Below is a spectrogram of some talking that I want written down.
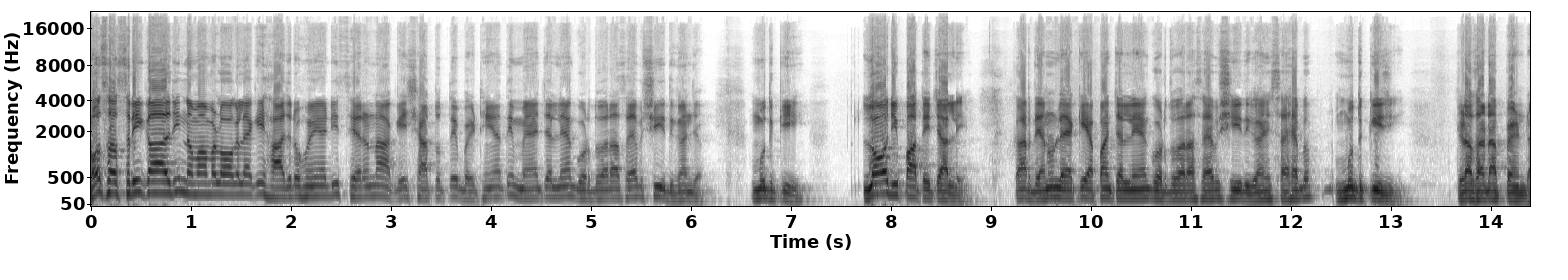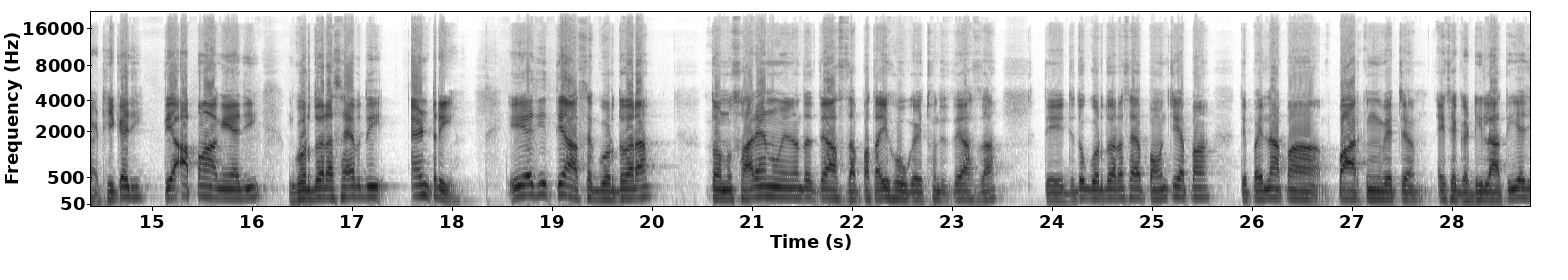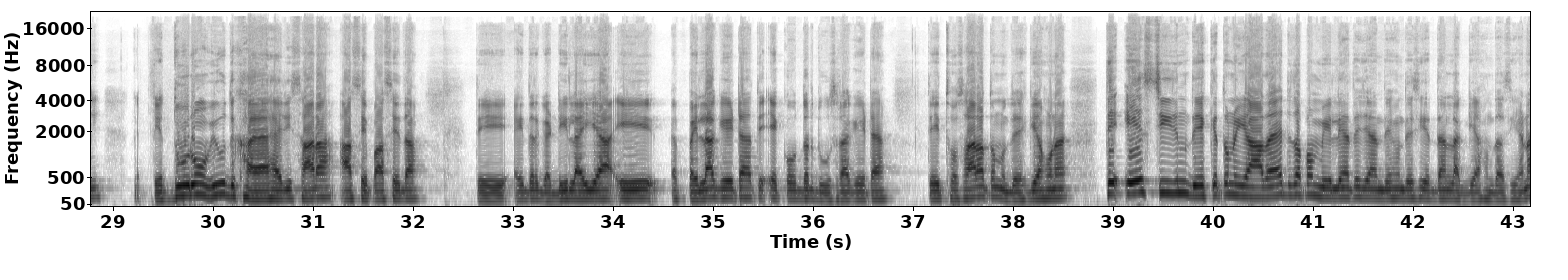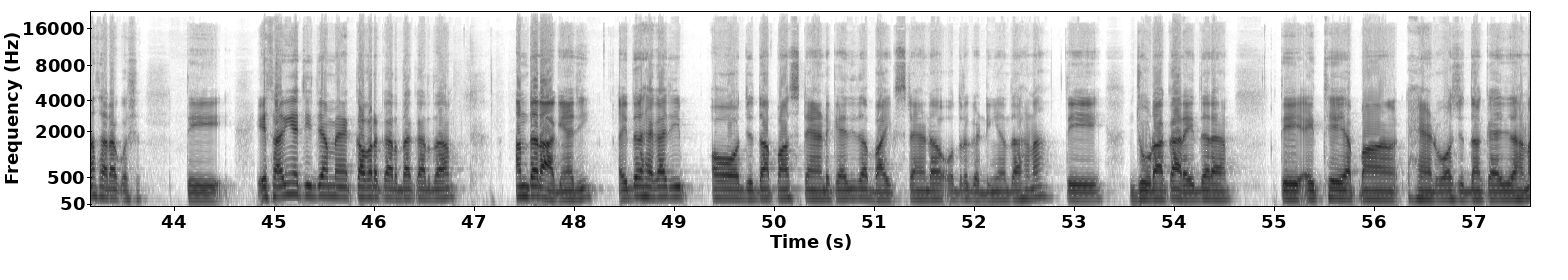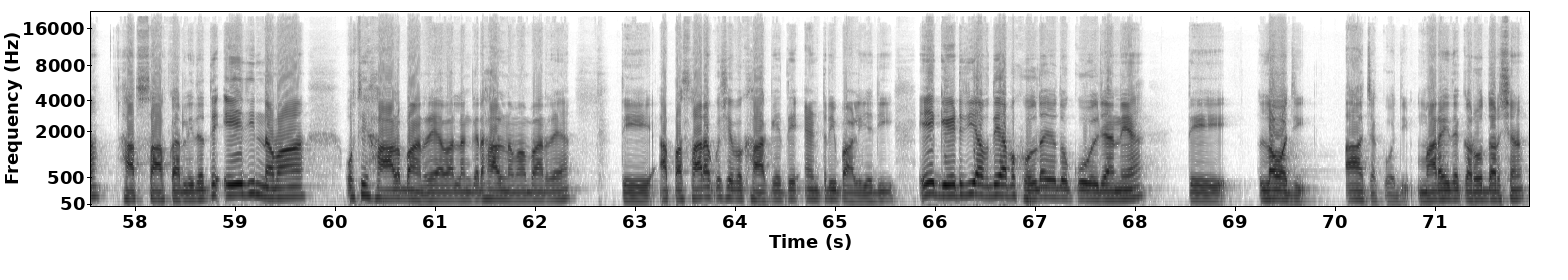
ਹੋ, ਸਤਿ ਸ੍ਰੀ ਅਕਾਲ ਜੀ। ਨਵਾਂ ਵਲੌਗ ਲੈ ਕੇ ਹਾਜ਼ਰ ਹੋਏ ਆ ਜੀ। ਸਿਰ ਨਹਾ ਕੇ ਛੱਤ ਉੱਤੇ ਬੈਠੇ ਆ ਤੇ ਮੈਂ ਚੱਲਿਆ ਗੁਰਦੁਆਰਾ ਸਾਹਿਬ ਸ਼ਹੀਦਗੰਜ, ਮੁਦਕੀ। ਲਓ ਜੀ, ਪਾਤੇ ਚਾਲੇ। ਘਰਦਿਆਂ ਨੂੰ ਲੈ ਕੇ ਆਪਾਂ ਚੱਲੇ ਆ ਗੁਰਦੁਆਰਾ ਸਾਹਿਬ ਸ਼ਹੀਦਗੰਜ ਸਾਹਿਬ, ਮੁਦਕੀ ਜੀ, ਜਿਹੜਾ ਸਾਡਾ ਪਿੰਡ ਆ। ਠੀਕ ਹੈ ਜੀ? ਤੇ ਆਪਾਂ ਆ ਗਏ ਆ ਜੀ ਗੁਰਦੁਆਰਾ ਸਾਹਿਬ ਦੀ ਐਂਟਰੀ। ਇਹ ਹੈ ਜੀ ਇਤਿਹਾਸਕ ਗੁਰਦੁਆਰਾ। ਤੁਹਾਨੂੰ ਸਾਰਿਆਂ ਨੂੰ ਇਹਨਾਂ ਦਾ ਇਤਿਹਾਸ ਦਾ ਪਤਾ ਹੀ ਹੋਊਗਾ, ਇੱਥੋਂ ਦੇ ਇਤਿਹਾਸ ਦਾ। ਤੇ ਜਦੋਂ ਗੁਰਦੁਆਰਾ ਸਾਹਿਬ ਪਹੁੰਚੇ ਆਪਾਂ, ਤੇ ਪਹਿਲਾਂ ਆਪਾਂ ਪਾਰਕਿੰਗ ਵਿੱਚ ਇੱਥੇ ਗੱਡੀ ਲਾਤੀ ਹੈ ਜੀ, ਤੇ ਦੂਰੋਂ ਵਿਊ ਦਿਖਾਇਆ ਹੈ ਜੀ ਸਾਰਾ ਆਸੇ-ਪਾਸੇ ਦਾ। ਤੇ ਇਧਰ ਗੱਡੀ ਲਾਈ ਆ, ਇਹ ਪਹਿਲਾ ਗੇਟ ਆ ਤੇ ਇੱਕ ਉਧਰ ਦੂਸਰਾ ਗੇਟ ਆ, ਤੇ ਇੱਥੋਂ ਸਾਰਾ ਤੁਹਾਨੂੰ ਦਿਖ ਗਿਆ ਹੋਣਾ। ਤੇ ਇਸ ਚੀਜ਼ ਨੂੰ ਦੇਖ ਕੇ ਤੁਹਾਨੂੰ ਯਾਦ ਆਇਆ ਜਦੋਂ ਆਪਾਂ ਮੇਲਿਆਂ ਤੇ ਜਾਂਦੇ ਹੁੰਦੇ ਸੀ ਇਦਾਂ ਲੱਗਿਆ ਹੁੰਦਾ ਸੀ, ਹਨਾ ਸਾਰਾ ਕੁਝ ਤੇ ਇਹ ਸਾਰੀਆਂ ਚੀਜ਼ਾਂ ਮੈਂ ਕਵਰ ਕਰਦਾ ਕਰਦਾ ਅੰਦਰ ਆ ਗਿਆ ਜੀ। ਇੱਧਰ ਹੈਗਾ ਜੀ ਉਹ ਜਿੱਦਾਂ ਆਪਾਂ ਸਟੈਂਡ ਕਹਿ ਦਈਦਾ ਬਾਈਕ ਸਟੈਂਡ ਉਧਰ ਗੱਡੀਆਂ ਦਾ, ਹਨਾ? ਤੇ ਜੋੜਾ ਘਰ ਇੱਧਰ ਆ, ਤੇ ਇੱਥੇ ਆਪਾਂ ਹੈਂਡ ਵਾਸ਼ ਜਿੱਦਾਂ ਕਹਿ ਦੀਦਾ ਹਨਾ? ਹੱਥ ਸਾਫ਼ ਕਰ ਲਈਦਾ, ਤੇ ਇਹ ਜੀ ਨਵਾਂ ਉੱਥੇ ਹਾਲ ਬਣ ਰਿਹਾ ਵਾ, ਲੰਗਰ ਹਾਲ ਨਵਾਂ ਬਣ ਰਿਹਾ। ਤੇ ਆਪਾਂ ਸਾਰਾ ਕੁਝ ਵਿਖਾ ਕੇ ਤੇ ਐਂਟਰੀ ਪਾ ਲਈ ਹੈ ਜੀ। ਇਹ ਗੇਟ ਜੀ ਆਪਦੇ ਆਪ ਖੁੱਲਦਾ ਜਦੋਂ ਕੋਲ ਜਾਂਦੇ ਆ, ਤੇ ਲਓ ਜੀ, ਆ ਚੱਕੋ ਜੀ। ਮਹਾਰਾਜ ਦੇ ਕਰੋ ਦਰਸ਼ਨ,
